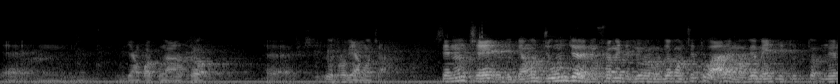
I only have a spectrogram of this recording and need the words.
eh, vediamo qualcun altro, eh, lo troviamo già. Se non c'è, lo dobbiamo aggiungere, non solamente aggiungere un modello concettuale, ma ovviamente nel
